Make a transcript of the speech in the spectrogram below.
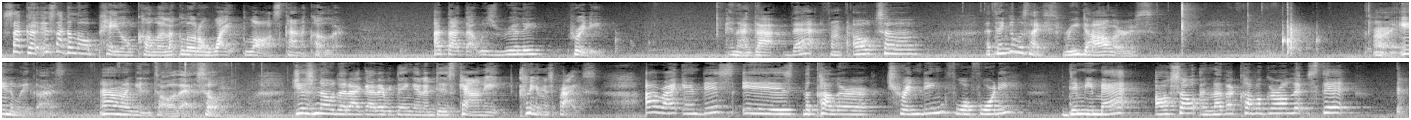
it's like a, it's like a little pale color, like a little white gloss kind of color. I thought that was really pretty. And I got that from Ulta I think it was like $3. Alright, anyway guys. I don't want to get into all that. So, just know that I got everything at a discounted clearance price. Alright, and this is the color Trending 440 Demi Matte. Also, another CoverGirl lipstick. Let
